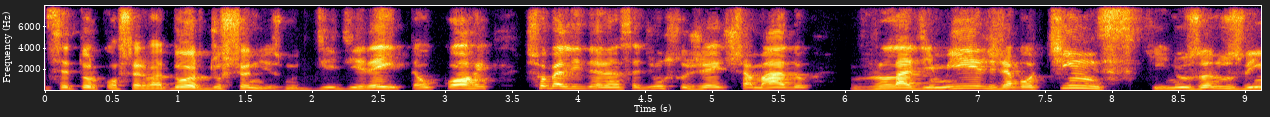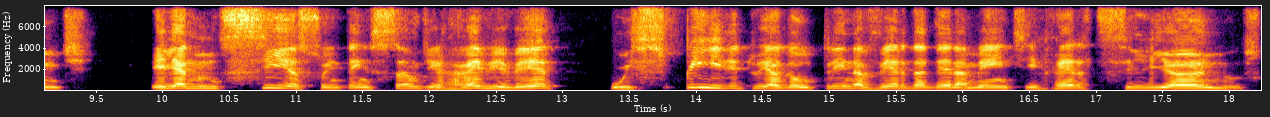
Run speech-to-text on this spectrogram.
setor conservador, do sionismo de direita, ocorre sob a liderança de um sujeito chamado Vladimir Jabotinsky, nos anos 20. Ele anuncia sua intenção de reviver o espírito e a doutrina verdadeiramente herzlianos,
